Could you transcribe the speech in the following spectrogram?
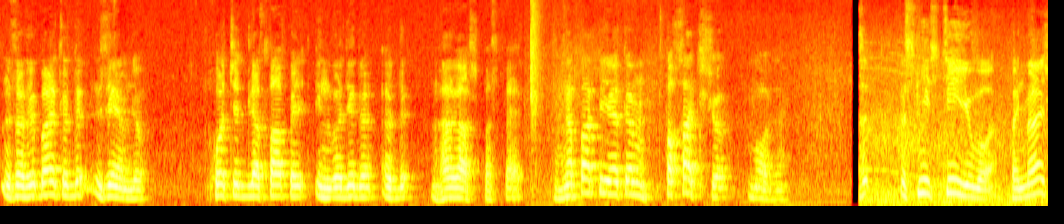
загребает землю. Хочет для папы инвалида гараж поставить. На папе этом пахать еще можно. Снести его, понимаешь?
